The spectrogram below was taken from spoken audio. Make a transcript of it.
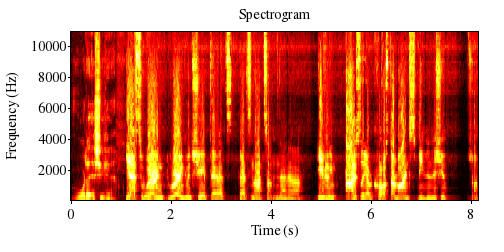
water issue here. yes, we're in we're in good shape there. That's that's not something that uh, even honestly ever crossed our minds being an issue. So.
